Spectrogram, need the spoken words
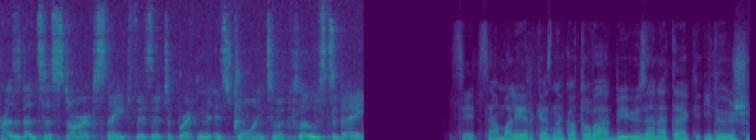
President's historic state visit to Britain is drawing to a close today. Szép számmal érkeznek a további üzenetek. Idős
